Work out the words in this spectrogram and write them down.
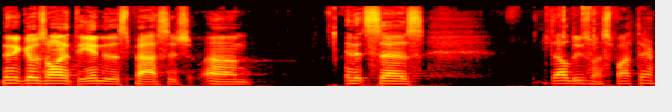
Then it goes on at the end of this passage, um, and it says, Did I lose my spot there?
